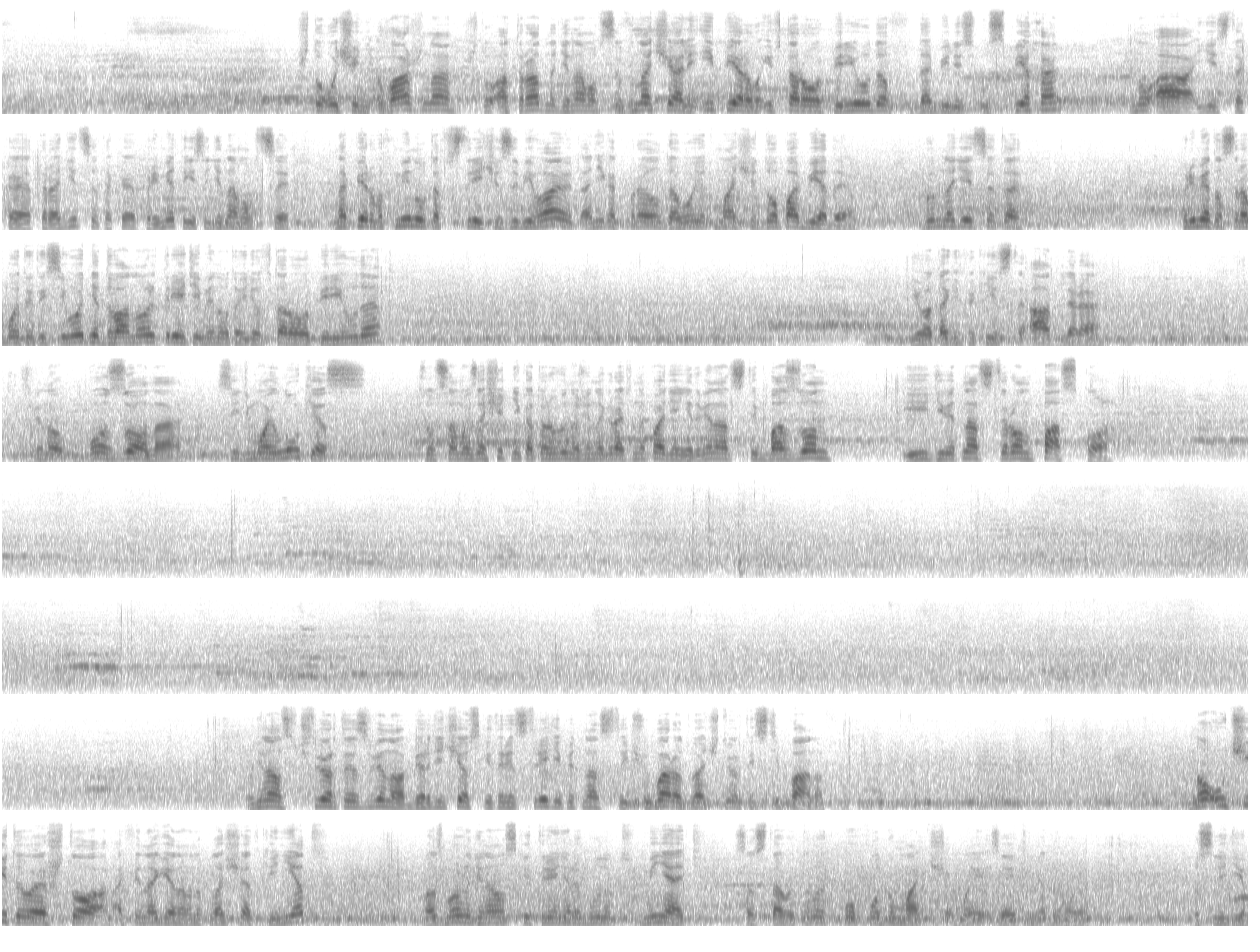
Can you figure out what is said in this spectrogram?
что очень важно, что отрадно динамовцы в начале и первого, и второго периодов добились успеха. Ну, а есть такая традиция, такая примета. Если динамовцы на первых минутах встречи забивают, они, как правило, доводят матчи до победы. Будем надеяться, эта примета сработает и сегодня. 2-0, третья минута идет второго периода. И в атаке хоккеисты Адлера. Звено Бозона. Седьмой Лукес. Тот самый защитник, который вынужден играть в нападении. 12-й Бозон и 19-й Рон Паско. Динамовцев четвертое звено. Бердичевский 33-й, 15-й Чубаров, 24-й Степанов. Но учитывая, что Афиногенова на площадке нет, возможно, динамовские тренеры будут менять составы троек по ходу матча. Мы за этим, я думаю, последим.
